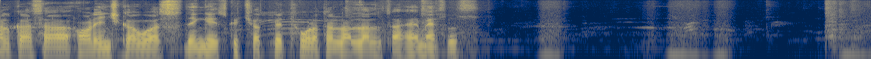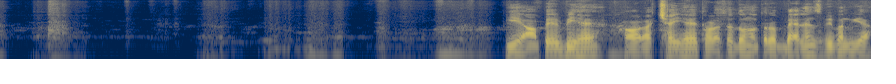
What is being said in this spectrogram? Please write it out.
हल्का सा ऑरेंज का वास देंगे, इसकी छत पे थोड़ा सा लाल लाल सा है महसूस। ये यहाँ पे भी है और अच्छा ही है थोड़ा सा दोनों तरफ़ बैलेंस भी बन गया।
